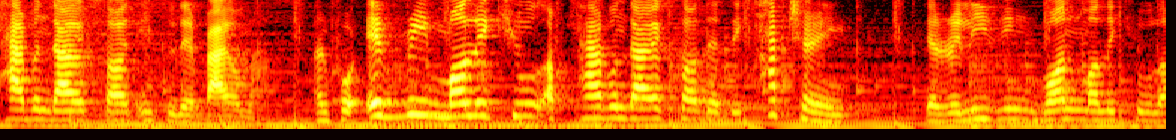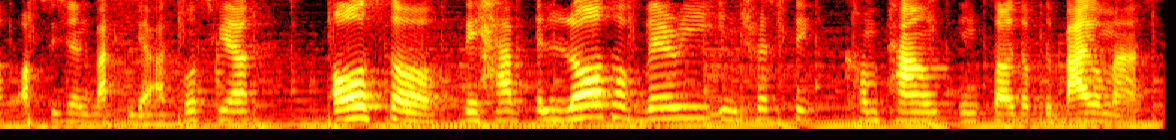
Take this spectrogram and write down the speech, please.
carbon dioxide into their biomass. And for every molecule of carbon dioxide that they're capturing, they're releasing one molecule of oxygen back to the atmosphere. Also, they have a lot of very interesting compounds inside of the biomass,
